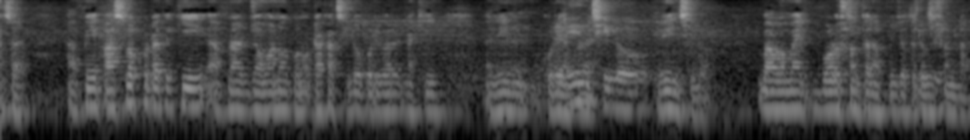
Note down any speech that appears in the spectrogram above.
আচ্ছা আপনি পাঁচ লক্ষ টাকা কি আপনার জমানো কোনো টাকা ছিল পরিবারের নাকি ঋণ করে ঋণ ছিল। ঋণ ছিল। বাবা মায়ের বড় সন্তান আপনি যতটুকু শুনলাম।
